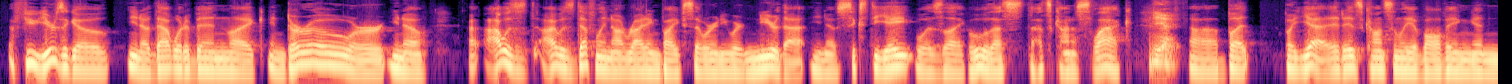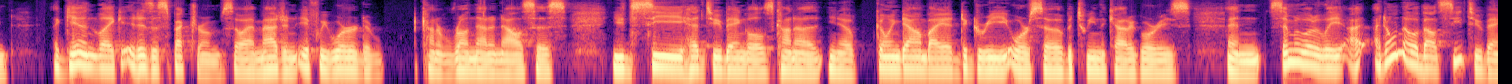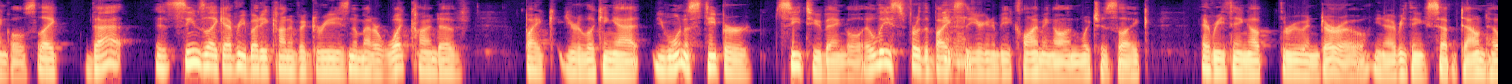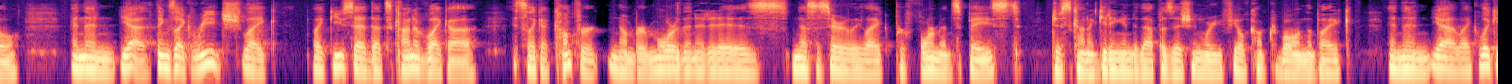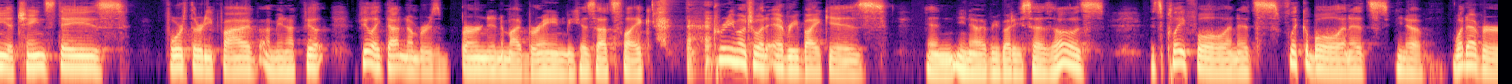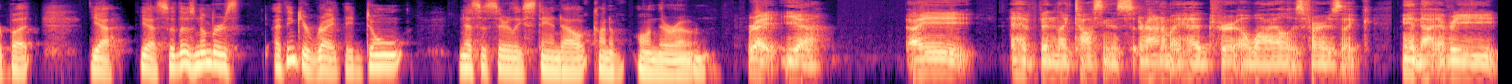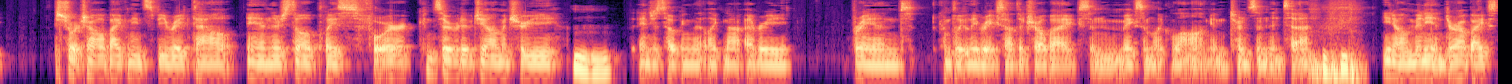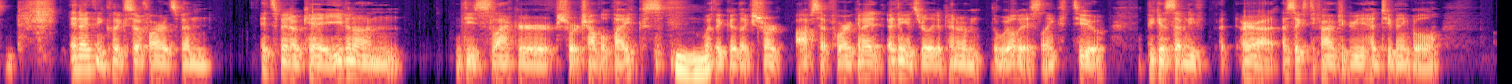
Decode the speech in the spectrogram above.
A few years ago, you know, that would have been like enduro or, you know, I, I was, I was definitely not riding bikes that were anywhere near that. You know, 68 was like, oh, that's, that's kind of slack. Yeah. Uh, but, but yeah, it is constantly evolving. And again, like it is a spectrum. So I imagine if we were to kind of run that analysis, you'd see head tube angles kind of, you know, going down by a degree or so between the categories. And similarly, I, I don't know about seat tube angles like that. It seems like everybody kind of agrees no matter what kind of bike you're looking at, you want a steeper seat tube angle, at least for the bikes mm-hmm. that you're going to be climbing on, which is like everything up through enduro, you know, everything except downhill. And then, yeah, things like reach, like like you said, that's kind of like a, it's like a comfort number more than it is necessarily like performance based, just kind of getting into that position where you feel comfortable on the bike. And then, yeah, like looking at chain stays, 435. I mean, I feel, feel like that number is burned into my brain because that's like pretty much what every bike is. And, you know, everybody says, oh, it's, it's playful and it's flickable and it's, you know, whatever. But yeah, yeah. So those numbers, I think you're right. They don't necessarily stand out kind of on their own. Right. Yeah. I have been like tossing this around in my head for a while as far as like, man, not every short travel bike needs to be raked out and there's still a place for conservative geometry mm-hmm. and just hoping that like not every brand completely rakes out their trail bikes and makes them like long and turns them into, you know, mini enduro bikes. And I think like so far it's been it's been okay, even on these slacker short travel bikes mm-hmm. with a good like short offset fork. And I, I think it's really dependent on the wheelbase length too, because 70 or uh, a 65 degree head tube angle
